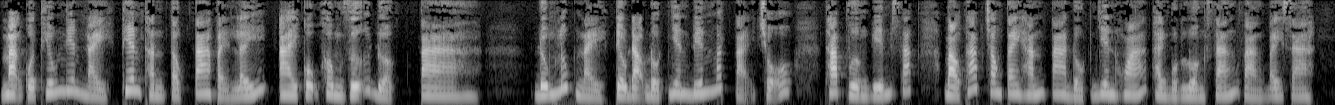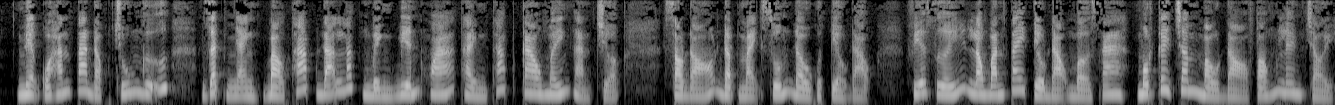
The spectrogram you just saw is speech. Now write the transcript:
mạng của thiếu niên này, thiên thần tộc ta phải lấy, ai cũng không giữ được, ta... Đúng lúc này, tiểu đạo đột nhiên biến mất tại chỗ. Tháp vương biến sắc, bảo tháp trong tay hắn ta đột nhiên hóa thành một luồng sáng vàng bay ra. Miệng của hắn ta đọc chú ngữ. Rất nhanh, bảo tháp đã lắc mình biến hóa thành tháp cao mấy ngàn trượng. Sau đó đập mạnh xuống đầu của tiểu đạo. Phía dưới, lòng bàn tay tiểu đạo mở ra, một cây châm màu đỏ phóng lên trời.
